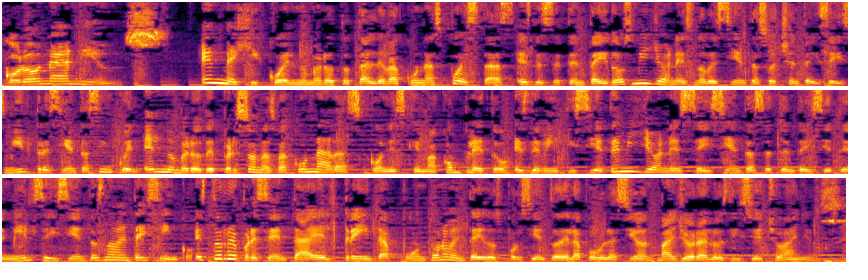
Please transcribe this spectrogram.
Corona News. En México, el número total de vacunas puestas es de 72.986.350. El número de personas vacunadas con esquema completo es de 27.677.695. Esto representa el 30.92% de la población mayor a los 18 años.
